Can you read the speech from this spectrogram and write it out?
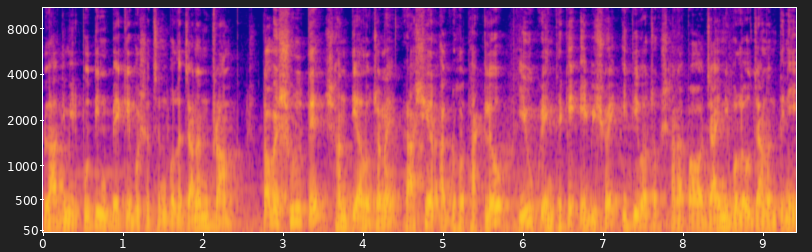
ভ্লাদিমির পুতিন বেঁকে বসেছেন বলে জানান ট্রাম্প। তবে শুরুতে শান্তি আলোচনায় রাশিয়ার আগ্রহ থাকলেও ইউক্রেন থেকে এ বিষয়ে ইতিবাচক সাড়া পাওয়া যায়নি বলেও জানান তিনি.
